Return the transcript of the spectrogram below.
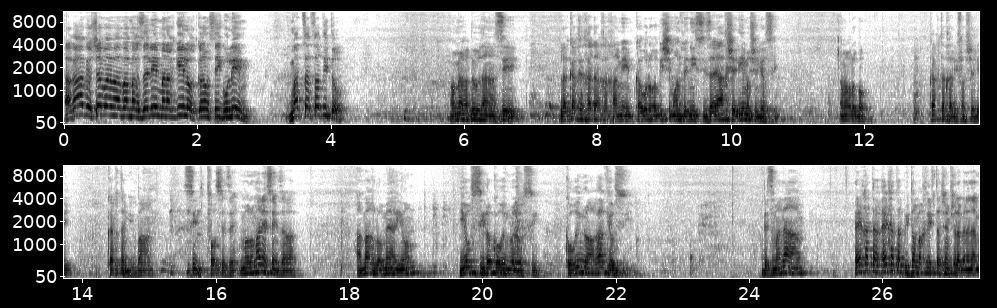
הרב יושב במרזלים, הנרגילות, כל עושה עיגולים, מה צריך לעשות איתו? אומר רבי יהודה הנשיא, לקח אחד החכמים, קראו לו רבי שמעון בניסי, זה היה אח של אימא של יוסי. אמר לו, בוא, קח את החליפה שלי, קח את המגבעת, שים, תפוס את זה. אמר לו, מה אני אעשה עם זה, הרב? אמר לו, מהיום, יוסי לא קוראים לו יוסי, קוראים לו הרב יוסי. בזמנם, איך אתה, איך אתה פתאום מחליף את השם של הבן אדם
